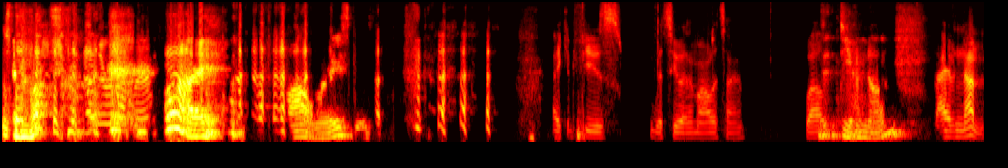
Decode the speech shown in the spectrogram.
Another rapper. Why? Wow, racist. I confuse the two of them all the time. Well, Do you have none? I have none.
